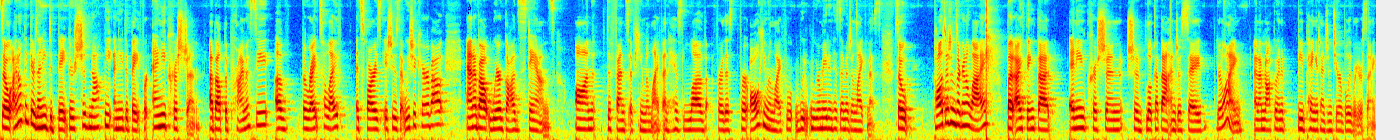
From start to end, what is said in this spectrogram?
So I don't think there's any debate. There should not be any debate for any Christian about the primacy of the right to life as far as issues that we should care about and about where God stands on defense of human life and his love for this for all human life. We, we were made in his image and likeness. So politicians are going to lie but i think that any christian should look at that and just say you're lying and i'm not going to be paying attention to you or believe what you're saying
